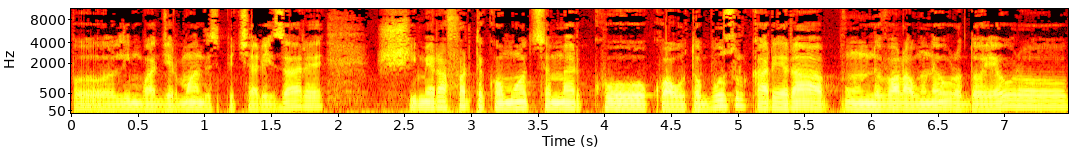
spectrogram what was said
uh, limba germană de specializare și mi-era foarte comod să merg cu, cu autobuzul care era undeva la 1 euro, 2 euro,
